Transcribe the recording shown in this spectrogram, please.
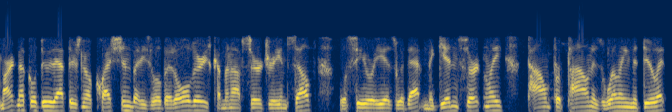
Martinook will do that. There's no question, but he's a little bit older. He's coming off surgery himself. We'll see where he is with that. McGinn certainly, pound for pound, is willing to do it.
